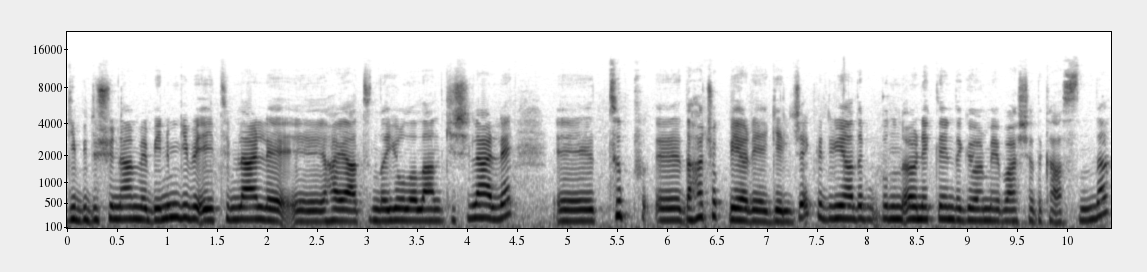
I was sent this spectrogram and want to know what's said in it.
gibi düşünen ve benim gibi eğitimlerle e, hayatında yol alan kişilerle e, tıp e, daha çok bir araya gelecek ve dünyada bunun örneklerini de görmeye başladık aslında.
